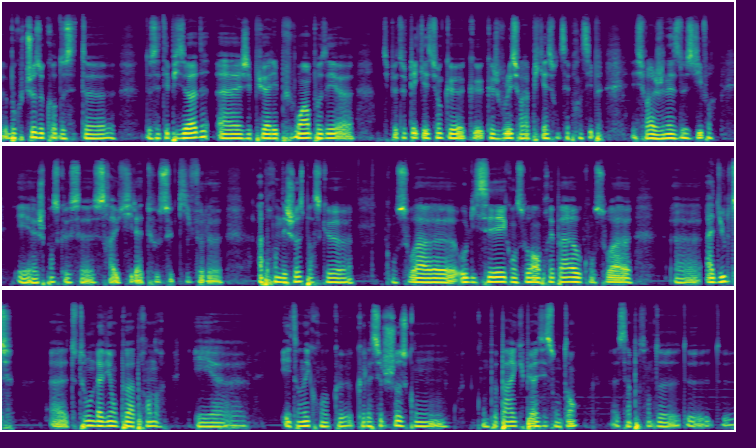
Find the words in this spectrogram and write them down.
beaucoup de choses au cours de cette de cet épisode. j'ai pu aller plus loin, poser un petit peu toutes les questions que, que, que je voulais sur l'application de ces principes et sur la jeunesse de ce livre. Et je pense que ce sera utile à tous ceux qui veulent apprendre des choses parce que euh, qu'on soit euh, au lycée, qu'on soit en prépa ou qu'on soit euh, tout au long de la vie on peut apprendre. Et étant donné que, que, la seule chose qu'on ne peut pas récupérer c'est son temps, c'est important de, de, de,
